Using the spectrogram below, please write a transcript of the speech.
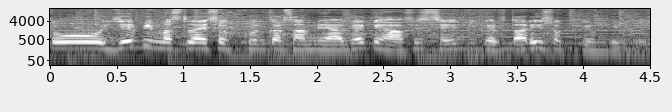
तो ये भी मसला इस वक्त खुलकर सामने आ गया कि हाफिज़ सईद की गिरफ्तारी इस वक्त क्यों की गई?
